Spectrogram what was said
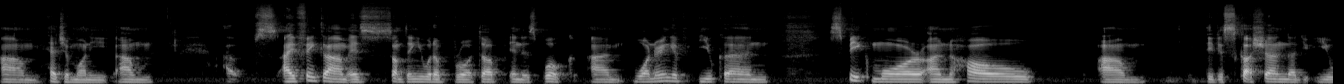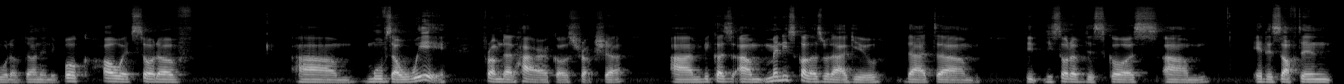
um, hegemony. Um, I think um, it's something you would have brought up in this book. I'm wondering if you can speak more on how um, the discussion that you would have done in the book, how it sort of um, moves away from that hierarchical structure. Um, because um, many scholars would argue that um, the, the, sort of discourse um, it is often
